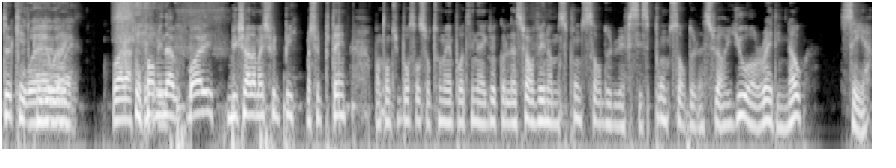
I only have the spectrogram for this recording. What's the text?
de quelques ouais, degrés. Ouais, Voilà, formidable. Bon allez, big shout à My Sweet Pea, My Sweet Protein. tu sur tous mes protéines avec le code la sueur Venom, sponsor de l'UFC, sponsor de la sueur, you already know. See ya.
